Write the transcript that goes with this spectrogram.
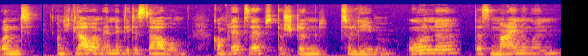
Und und ich glaube, am Ende geht es darum, komplett selbstbestimmt zu leben, ohne dass Meinungen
